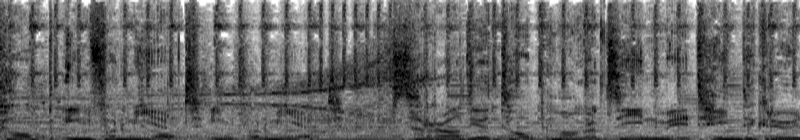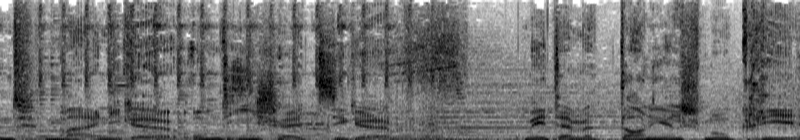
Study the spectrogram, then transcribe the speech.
Top informiert. informiert. Das Radio Top Magazin mit Hintergrund, Meinungen und Einschätzungen mit dem Daniel Schmuck hier.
